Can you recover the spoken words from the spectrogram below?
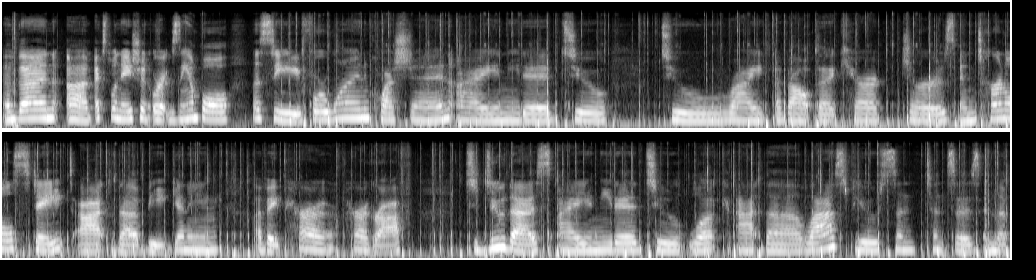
And then um, explanation or example Let's see, for one question, I needed to to write about the character's internal state at the beginning of a para paragraph. To do this, I needed to look at the last few sentences in the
